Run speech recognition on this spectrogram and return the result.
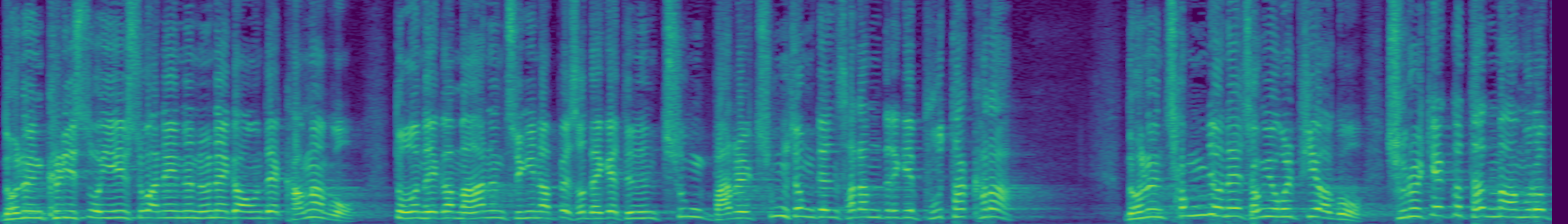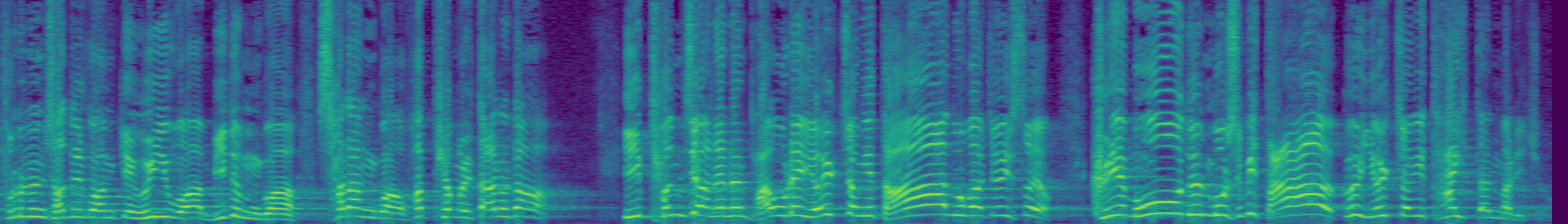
너는 그리스도 예수 안에 있는 은혜 가운데 강하고 또 내가 많은 증인 앞에서 내게 드는 충, 발을 충성된 사람들에게 부탁하라. 너는 청년의 정욕을 피하고 주를 깨끗한 마음으로 부르는 자들과 함께 의와 믿음과 사랑과 화평을 따르라. 이 편지 안에는 바울의 열정이 다 녹아져 있어요. 그의 모든 모습이 다 그 열정이 다 있단 말이죠.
